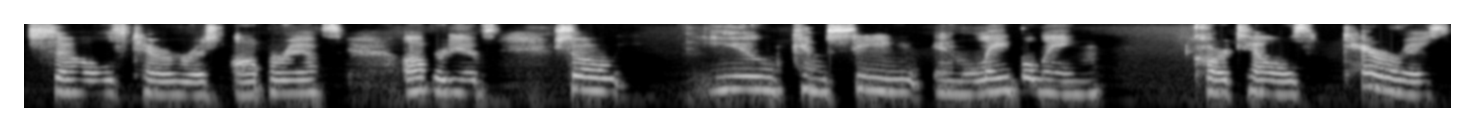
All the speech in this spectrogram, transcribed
cells, terrorist operatives. operatives. So you can see in labeling cartels terrorists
